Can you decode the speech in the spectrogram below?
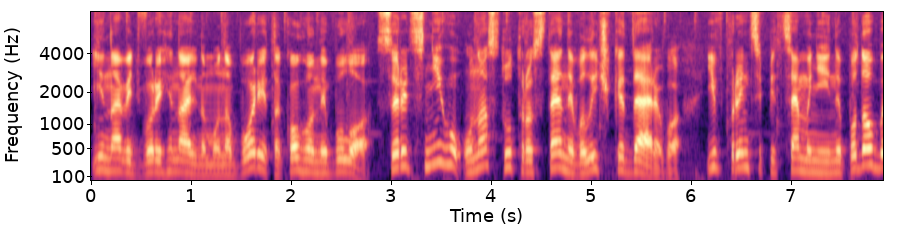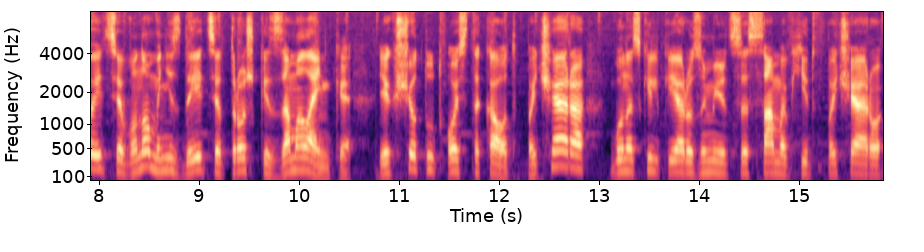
і навіть в оригінальному наборі такого не було. Серед снігу у нас тут росте невеличке дерево, і в принципі це мені і не подобається, воно мені здається трошки замаленьке. Якщо тут ось така от печера, бо наскільки я розумію, це саме вхід в печеру.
